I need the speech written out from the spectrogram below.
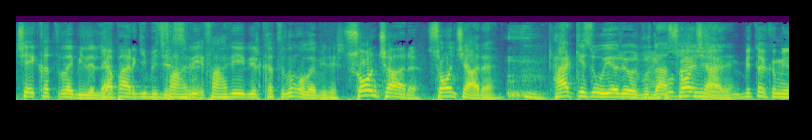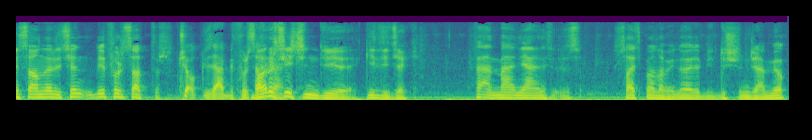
şey katılabilirler. Yapar gibicesine. Fahri, fahri bir katılım olabilir. Son çağrı. Son çağrı. Herkesi uyarıyoruz buradan Bu son çağrı. bir takım insanlar için bir fırsattır. Çok güzel bir fırsat. Barış için diye gidecek. Efendim ben yani saçmalamayın öyle bir düşüncem yok.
